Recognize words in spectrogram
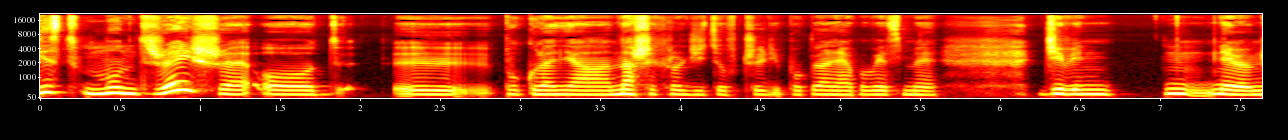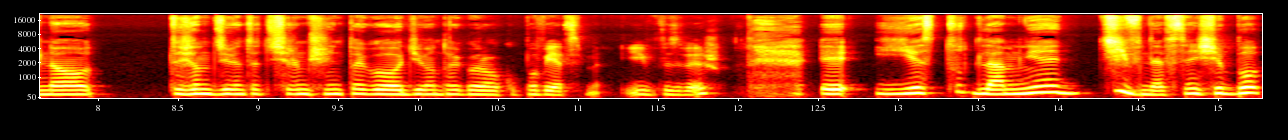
jest mądrzejsze od y, pokolenia naszych rodziców, czyli pokolenia powiedzmy 9, nie wiem, no 1979 roku, powiedzmy, i wzwyż. Y, I jest to dla mnie dziwne, w sensie, bo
